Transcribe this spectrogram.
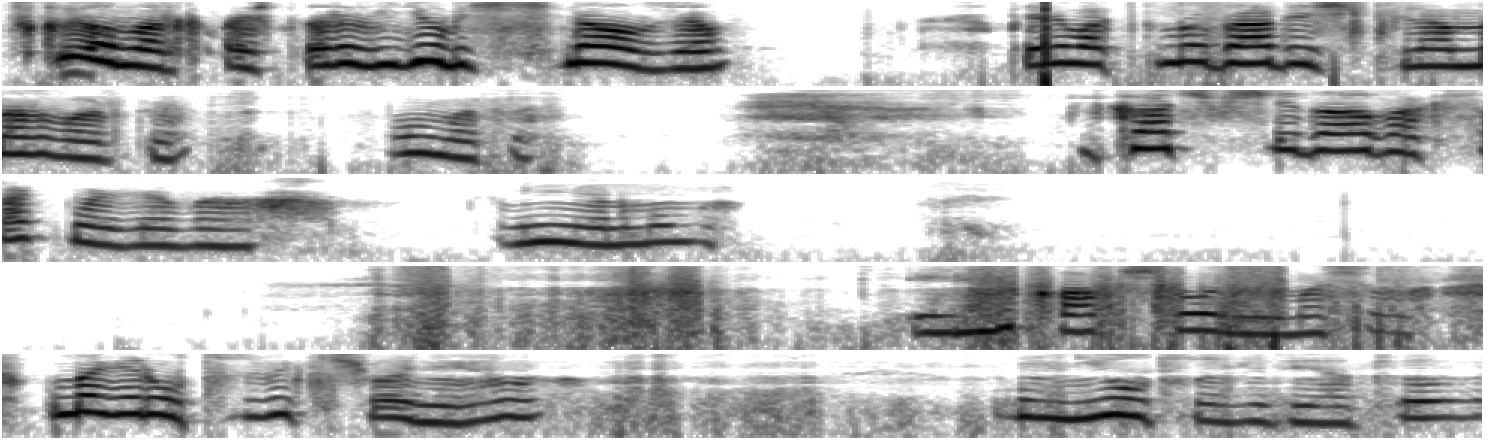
Çıkıyorum arkadaşlar. Video bir şişini alacağım. Benim aklımda daha değişik planlar vardı. Olmadı. Birkaç bir şey daha baksak mı acaba? Bilmiyorum ama. ...50 kişi oynuyor maşallah. Bunda gene 31 kişi oynuyor. Oğlum niye 31 ya? Tövbe.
